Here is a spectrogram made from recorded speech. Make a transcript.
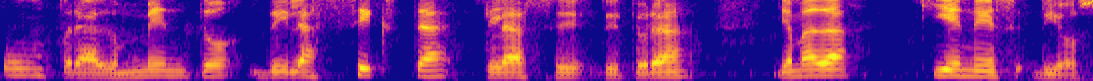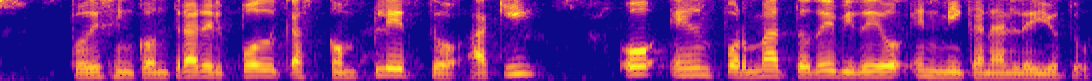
un fragmento de la sexta clase de Torah llamada ¿Quién es Dios? Podés encontrar el podcast completo aquí o en formato de video en mi canal de YouTube.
